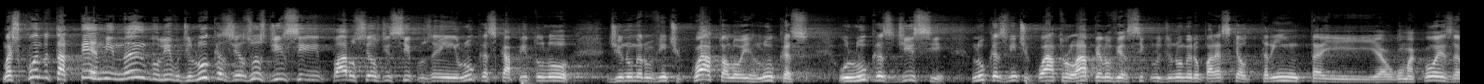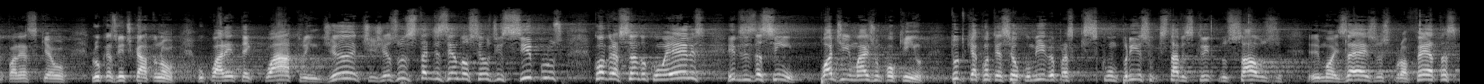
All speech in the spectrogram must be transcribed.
Mas quando está terminando o livro de Lucas, Jesus disse para os seus discípulos, em Lucas capítulo de número 24, ao ler Lucas, o Lucas disse Lucas 24, lá pelo versículo de número, parece que é o 30 e alguma coisa, parece que é o. Lucas 24, não, o 44 em diante, Jesus está dizendo aos seus discípulos, conversando com eles, e diz assim: pode ir mais um pouquinho. Tudo que aconteceu comigo é para que se cumprisse o que estava escrito nos Salmos, Moisés e os profetas,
